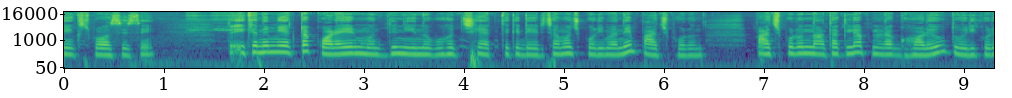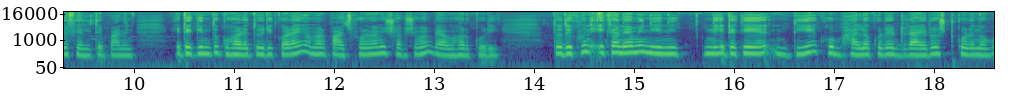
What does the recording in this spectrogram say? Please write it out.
নেক্সট প্রসেসে তো এখানে আমি একটা কড়াইয়ের মধ্যে নিয়ে নেব হচ্ছে এক থেকে দেড় চামচ পরিমাণে পাঁচ ফোড়ন পাঁচ ফোড়ন না থাকলে আপনারা ঘরেও তৈরি করে ফেলতে পারেন। এটা কিন্তু ঘরে তৈরি করাই আমার পাঁচ ফোড়ন আমি সবসময় ব্যবহার করি। তো দেখুন, এখানে আমি নিয়ে এটাকে দিয়ে খুব ভালো করে ড্রাই রোস্ট করে নেব।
